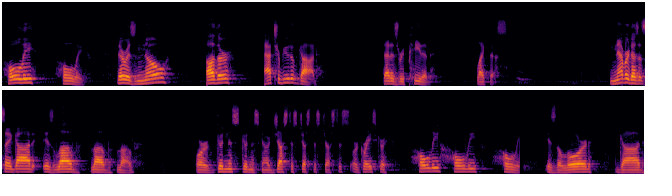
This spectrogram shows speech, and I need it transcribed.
holy, holy. There is no other attribute of God that is repeated like this. Never does it say God is love, love, love, or goodness, goodness, or justice, justice, justice, or grace, grace. Holy, holy, holy is the Lord God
